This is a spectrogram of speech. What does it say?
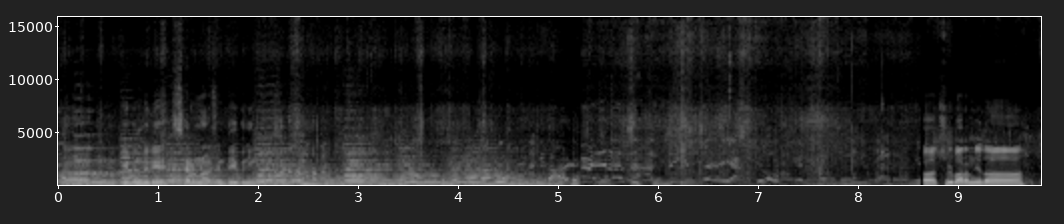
자, 이분들이 새로 나오신 네 분인 것 같습니다. 자, 출발합니다.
